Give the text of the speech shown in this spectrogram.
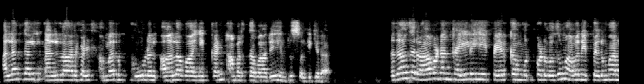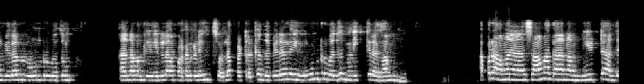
அலங்கல் நல்லார்கள் அமரும் கூடல் ஆலவாயின் கண் அமர்ந்தவாறே என்று சொல்லுகிறார். அதாவது ராவணன் கைலையை பெயர்க்க முற்படுவதும் அவனை பெருமான் விரல் ஊன்றுவதும் நமக்கு எல்லா பாடல்களையும் சொல்லப்பட்டிருக்கு. அந்த விரலை ஊன்றுவது நிக்கிரகம். அப்புறம் அவன் சாமகானம் மீட்டு அந்த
